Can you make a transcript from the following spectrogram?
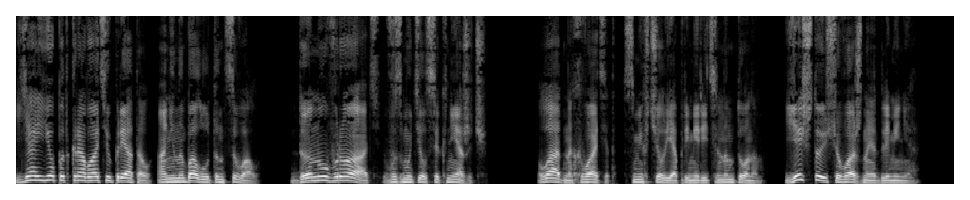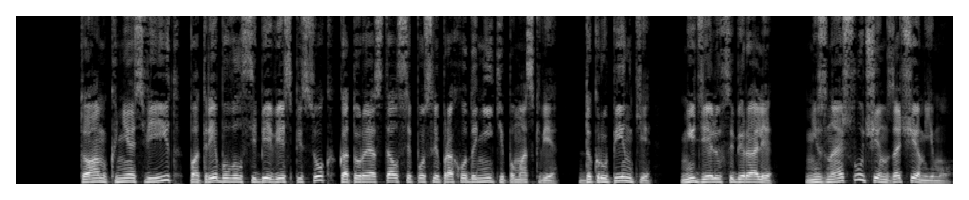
Я ее под кроватью прятал, а не на балу танцевал. Да ну врать, возмутился княжич. Ладно, хватит, смягчил я примирительным тоном. Есть что еще важное для меня? Там князь Виит потребовал себе весь песок, который остался после прохода Ники по Москве, до крупинки, неделю собирали. Не знаешь случаем, зачем ему?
